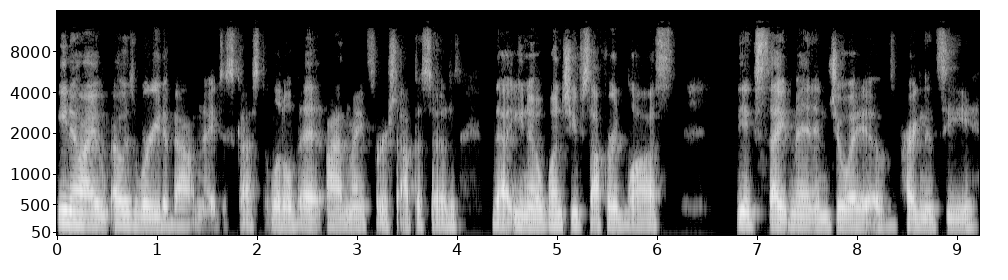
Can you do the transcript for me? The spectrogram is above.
you know, I, I was worried about and I discussed a little bit on my first episode that, you know, once you've suffered loss, the excitement and joy of pregnancy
